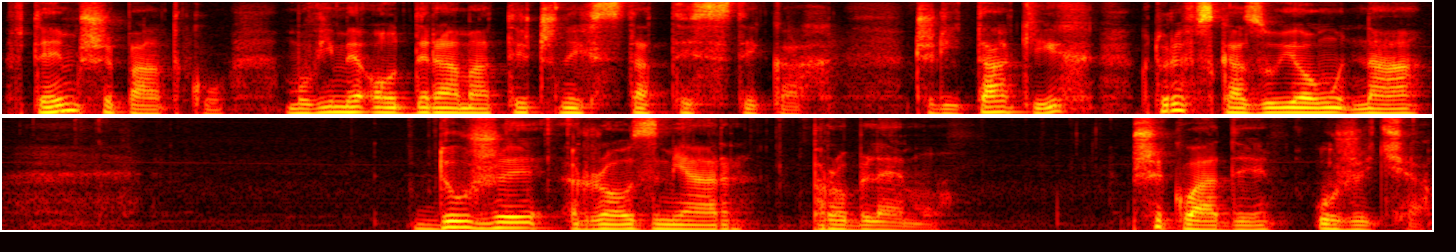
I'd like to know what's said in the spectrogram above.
W tym przypadku mówimy o dramatycznych statystykach, czyli takich, które wskazują na duży rozmiar problemu. Przykłady użycia.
